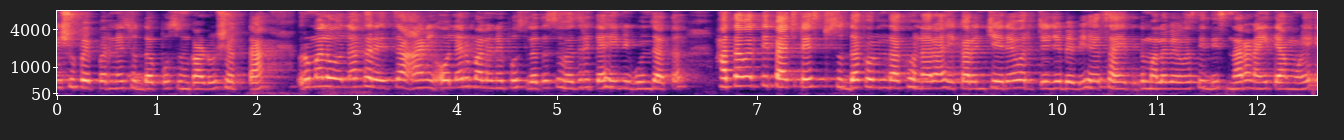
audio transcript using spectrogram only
टिश्यू पेपरने सुद्धा पुसून काढू शकता. रुमाल ओला करायचा आणि ओल्या रुमालाने पुसलं तर सहजरित्या हे निघून जातं. हातावरती पॅच टेस्ट सुद्धा करून दाखवणार आहे कारण चेहऱ्यावरचे जे बेबी हेअर्स आहेत ते तुम्हाला व्यवस्थित दिसणार नाही त्यामुळे.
